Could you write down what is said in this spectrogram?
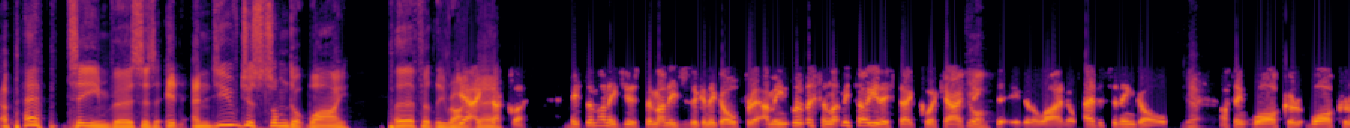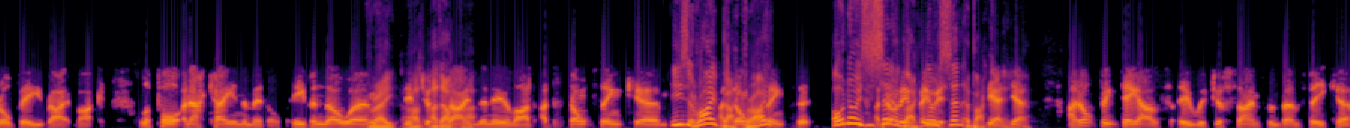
a Pep team versus it, and you've just summed up why perfectly right yeah, there. exactly. It's the managers. The managers are going to go for it. I mean, listen. Let me tell you this dead quick. I Go think on. City are going to line up Ederson in goal. Yeah. I think Walker Walker will be right back. Laporte and Ake in the middle. Even though um, they've I'd- just I'd signed the new lad, I don't think. Um, He's a right I back, don't right? think that. oh no, he's a centre back. No, he's centre back. Yeah, yeah. I don't think Dias, who was just signed from Benfica,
